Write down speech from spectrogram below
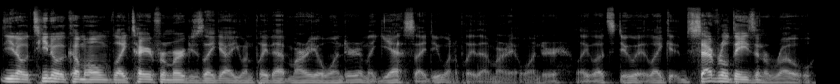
you know, Tina would come home like tired from work. He's like, "Oh, you want to play that Mario Wonder?" I'm like, "Yes, I do want to play that Mario Wonder. Like, let's do it." Like several days in a row,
